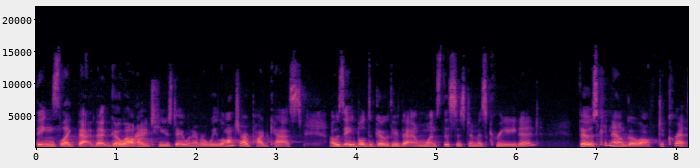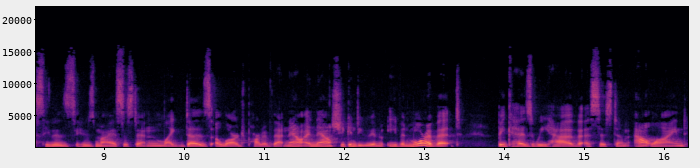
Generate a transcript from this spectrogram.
things like that that go out on Tuesday whenever we launch our podcast. I was able to go through that, and once the system is created, those can now go off to Chris, who is who's my assistant and like does a large part of that now. And now she can do even- even more of it because we have a system outlined,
